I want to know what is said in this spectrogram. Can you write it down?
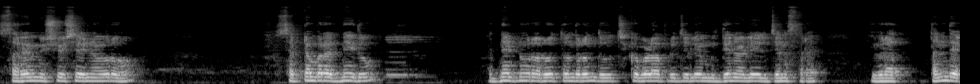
ಸರ್ ಎಂ ವಿಶ್ವೇಶ್ವರಯ್ಯನವರು ಸೆಪ್ಟೆಂಬರ್ ಹದಿನೈದು, ಹದಿನೆಂಟುನೂರ ಅರವತ್ತೊಂದರಂದು ಚಿಕ್ಕಬಳ್ಳಾಪುರ ಜಿಲ್ಲೆ ಮುದ್ದೇನಹಳ್ಳಿಯಲ್ಲಿ ಜನಿಸ್ತಾರೆ. ಇವರ ತಂದೆ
